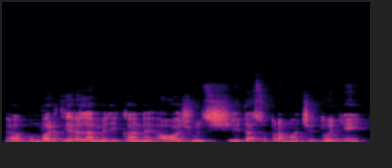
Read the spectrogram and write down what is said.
uh, bombardierele americane au ajuns și deasupra Macedoniei,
